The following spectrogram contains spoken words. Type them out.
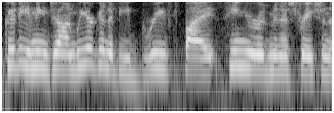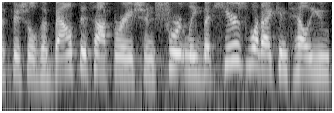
Good evening, John. We are going to be briefed by senior administration officials about this operation shortly, but here's what I can tell you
